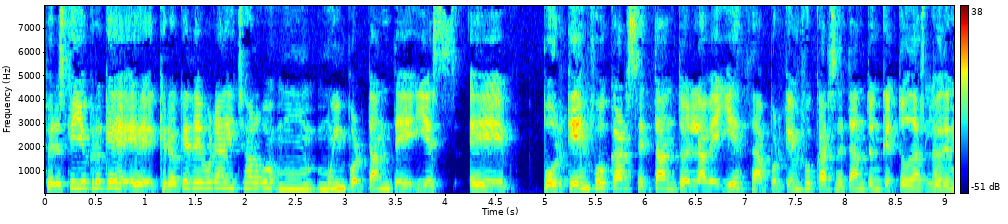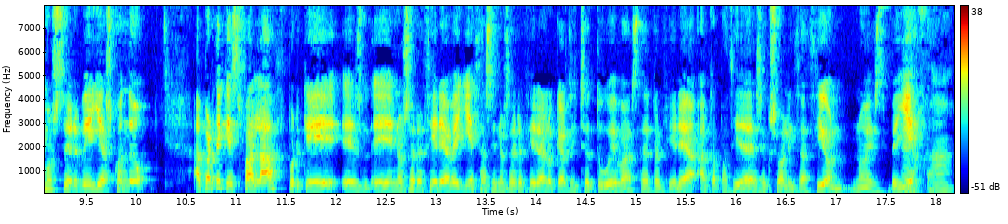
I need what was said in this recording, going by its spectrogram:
Pero es que yo creo que, eh, creo que Débora ha dicho algo muy importante y es... Eh, ¿Por qué enfocarse tanto en la belleza? ¿Por qué enfocarse tanto en que todas podemos ser bellas cuando Aparte que es falaz porque es, eh, no se refiere a belleza, sino se refiere a lo que has dicho tú, Eva, se refiere a, capacidad de sexualización, no es belleza.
